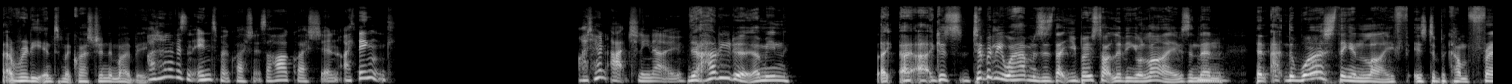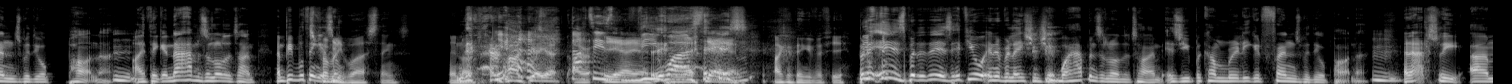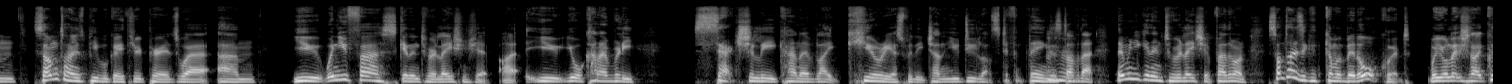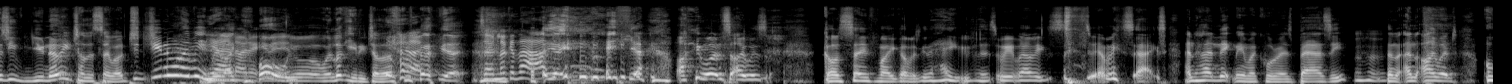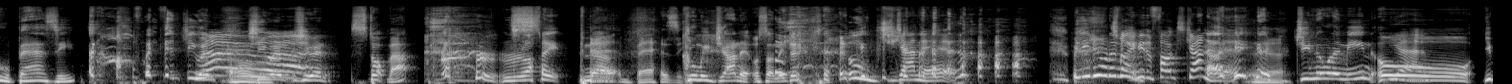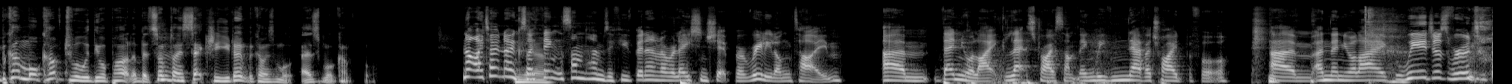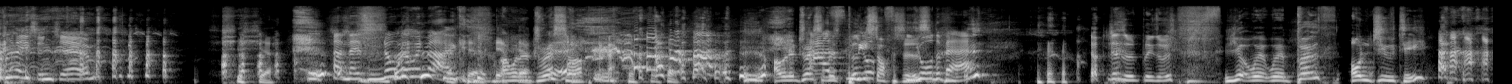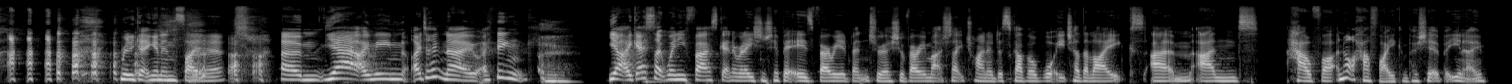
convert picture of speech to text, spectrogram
That a really intimate question. It might be. I don't know if it's an intimate question. It's a hard question. I think I don't actually know. Yeah, how do you do it? I mean, like, I guess typically what happens is that you both start living your lives, and Mm. then then uh, the worst thing in life is to become friends with your partner. Mm. I think, and that happens a lot of the time. And people think it's, probably a- worse things. in yeah, yeah. That is Yeah, yeah. the worst Yeah, yeah. thing. I can think of a few. But it is, but it is. If you're in a relationship, what happens a lot of the time is you become really good friends with your partner. Mm. And actually, um, sometimes people go through periods where um, you, when you first get into a relationship, uh, you you're kind of really sexually kind of like curious with each other. You do lots of different things and Mm-hmm. stuff like that. Then when you get into a relationship further on, sometimes it can become a bit awkward where you're literally like, because you you know each other so well. Do, do you know what I mean? Yeah, you're like, know, I know what you oh, mean." you're, we're looking at each other. Yeah. yeah. Don't look at that. yeah, yeah. I was I was, God save my God, I was going to hate me for this. We were having, we were having sex, and her nickname, I call her is Bazzy, Mm-hmm. and, and I went, oh, Bazzy. and she went, No. she went, she went, stop that, right now. Bear, bearsy. Call me Janet or something. Oh, Janet. but you know what It's I like, mean? who the fuck's Janet? Do you know what I mean? Or you become more comfortable with your partner, but sometimes Mm. sexually you don't become as more as more comfortable. No, I don't know because Yeah. I think sometimes if you've been in a relationship for a really long time, um, then you're like, let's try something we've never tried before. Um, and then you're like, we just ruined our relationship. yeah. and there's no going back. I want to dress up. I want to dress up as police you're, officers. You're the bear. Dress up as police officers. You're, we're, we're both on duty. really getting an insight here. Um, yeah, I mean, I don't know. I think, yeah, I guess like when you first get in a relationship, it is very adventurous. You're very much like trying to discover what each other likes um, and how far, not how far you can push it, but you know,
